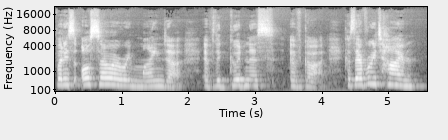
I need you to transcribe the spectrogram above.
but it's also a reminder of the goodness of God. Because every time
